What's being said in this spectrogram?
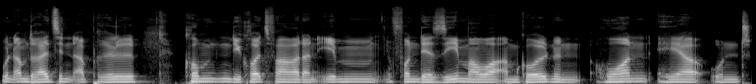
Und am 13. April kommen die Kreuzfahrer dann eben von der Seemauer am Goldenen Horn her und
